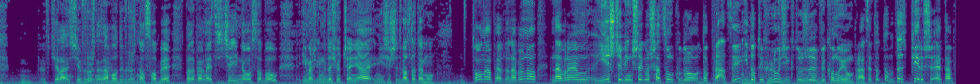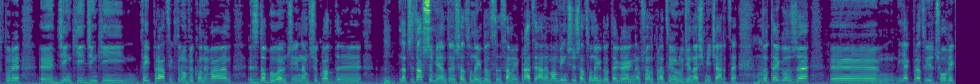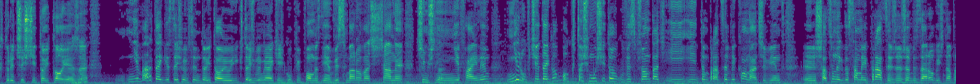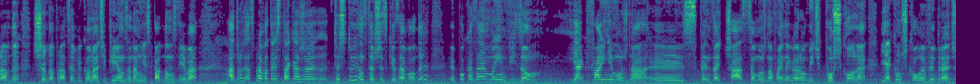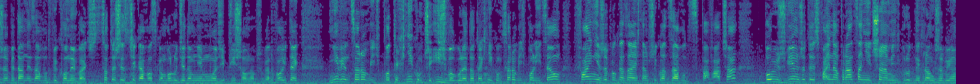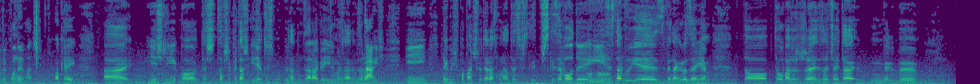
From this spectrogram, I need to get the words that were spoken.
wcielając się w różne zawody, w różne osoby, bo na pewno jesteś dzisiaj inną osobą i masz inne doświadczenia niż jeszcze dwa lata temu. To na pewno. Na pewno nabrałem jeszcze większego szacunku do, do pracy i do tych ludzi, którzy wykonują pracę. To, to, to jest pierwszy etap, który e, dzięki, dzięki tej pracy, którą wykonywałem, zdobyłem. Czyli na przykład, e, znaczy zawsze miałem ten szacunek do samej pracy, ale mam większy szacunek do tego, jak na przykład pracują ludzie na śmieciarce. Do tego, że e, jak pracuje człowiek, który czyści to i toje, że nie warto, jak jesteśmy w tym toju i ktoś by miał jakiś głupi pomysł, nie wiem, wysmarować ścianę czymś Tak. niefajnym, nie róbcie tego, bo ktoś musi to wysprzątać i, i tę pracę wykonać, więc y, szacunek do samej pracy, że żeby zarobić naprawdę trzeba pracę wykonać i pieniądze nam nie spadną z nieba. A druga sprawa to jest taka, że testując te wszystkie zawody, y, pokazałem moim widzom, jak fajnie można y, spędzać czas, co można fajnego robić po szkole, jaką szkołę wybrać, żeby dany zawód wykonywać. Co też jest ciekawostką, bo ludzie do mnie młodzi piszą, na przykład Wojtek, nie wiem co robić po technikum, czy iść w ogóle do technikum, co robić po liceum. Fajnie, że pokazałeś na przykład zawód spawacza, bo już wiem, że to jest fajna praca, nie trzeba mieć brudnych rąk, żeby ją wykonywać. Okej, a jeśli, bo też zawsze pytasz, ile ktoś na tym zarabia, ile można na tym zarobić i jakbyś popatrzył teraz na te wszystkie, wszystkie zawody i Mhm. zestawił je z wynagrodzeniem, to, to uważasz, że zazwyczaj ta mm, jakby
